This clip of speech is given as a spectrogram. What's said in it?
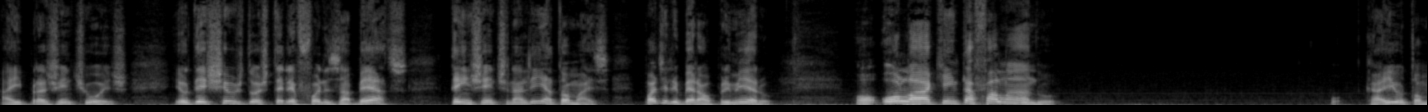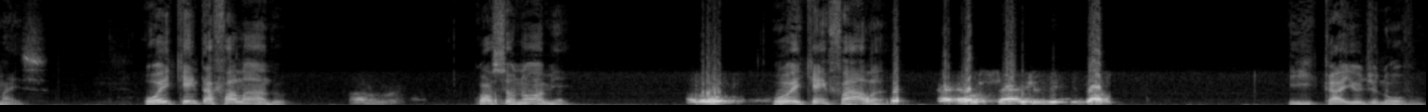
aí para gente hoje. Eu deixei os dois telefones abertos. Tem gente na linha, Tomás? Pode liberar o primeiro? Olá, quem está falando? Caiu, Tomás? Oi, quem está falando? Alô. Qual o seu nome? Alô? Oi, quem fala? É, é o Sérgio de, da. E caiu de novo.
